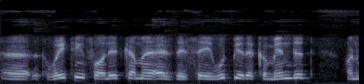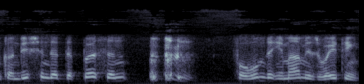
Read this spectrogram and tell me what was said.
uh, waiting for a latecomer, as they say, would be recommended on condition that the person for whom the imam is waiting,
